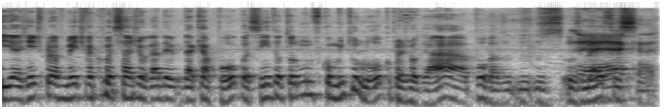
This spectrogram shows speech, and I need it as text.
E a gente provavelmente vai começar a jogar daqui a pouco, assim, então todo mundo ficou muito louco pra jogar. Porra, os, os É, mestres. cara.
